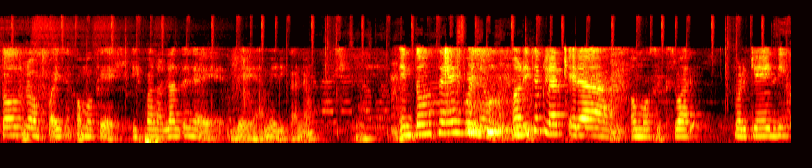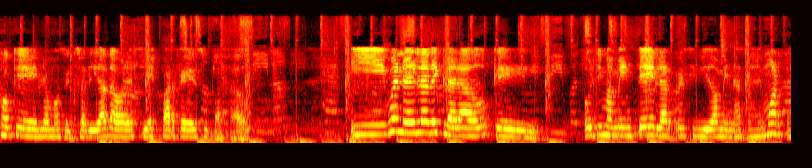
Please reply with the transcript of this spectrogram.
todos los países como que hispanohablantes de, de América, ¿no? Entonces, bueno, Mauricio Clark era homosexual porque él dijo que la homosexualidad ahora sí es parte de su pasado. Y bueno, él ha declarado que últimamente él ha recibido amenazas de muerte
